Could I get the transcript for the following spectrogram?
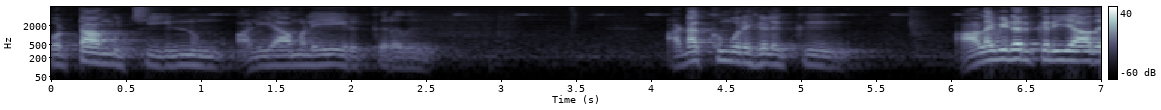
கொட்டாங்குச்சி இன்னும் அழியாமலே இருக்கிறது. அடக்குமுறைகளுக்கு அளவிடற்கரியாத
